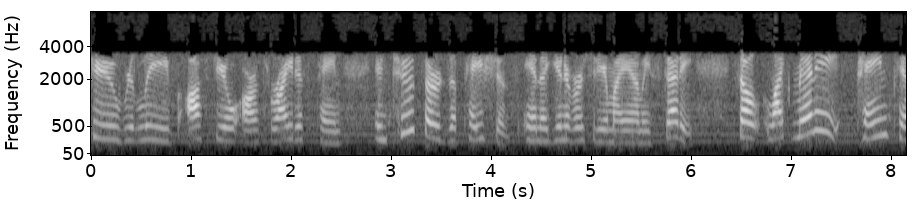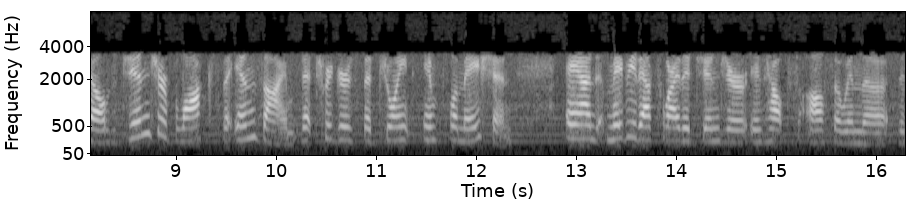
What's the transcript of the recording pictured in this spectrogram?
to relieve osteoarthritis pain in two thirds of patients in a University of Miami study. So, like many pain pills, ginger blocks the enzyme that triggers the joint inflammation. And maybe that's why the ginger it helps also in the the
